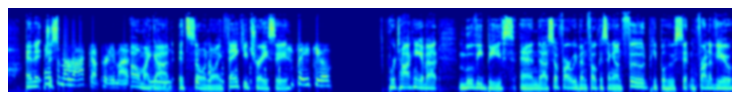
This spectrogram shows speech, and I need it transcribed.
and it It's just a maraca, pretty much. oh my god, it's so annoying. Thank you, Tracy. Thank you. We're talking about movie beefs, and uh, so far we've been focusing on food, people who sit in front of you.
